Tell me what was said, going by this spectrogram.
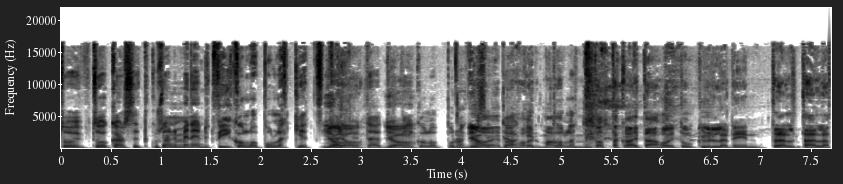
toi, toi kanssa, että kun se menee nyt viikonlopullekin, että Joo, se täytyy joo. viikonloppunakin Joo, ei sitten mä, Akin hoid, mä, tulla. totta kai tämä hoituu kyllä, niin tällä, tällä,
